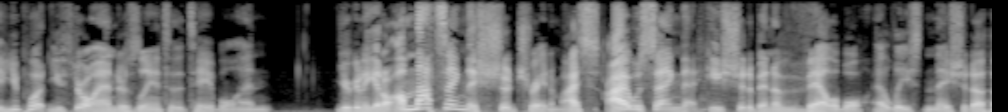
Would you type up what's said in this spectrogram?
If you put you throw Anders Lee into the table, and you're going to get. I'm not saying they should trade him. I, I was saying that he should have been available at least, and they should have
